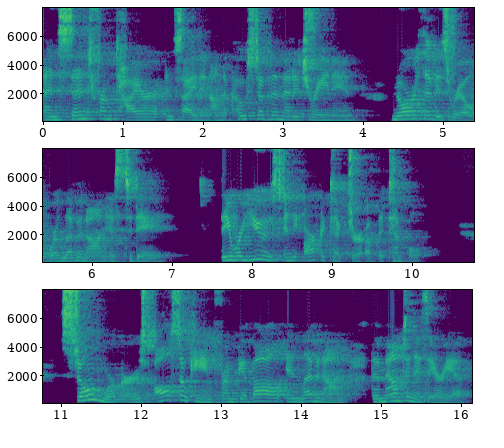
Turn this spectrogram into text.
and sent from Tyre and Sidon on the coast of the Mediterranean, north of Israel, where Lebanon is today. They were used in the architecture of the temple. Stone workers also came from Gebal in Lebanon, the mountainous area,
